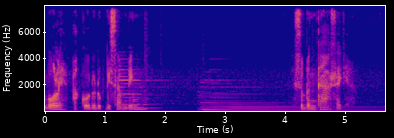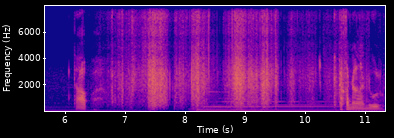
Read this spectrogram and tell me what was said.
boleh aku duduk di sampingmu? Sebentar saja. Tak apa. Kita kenalan dulu.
